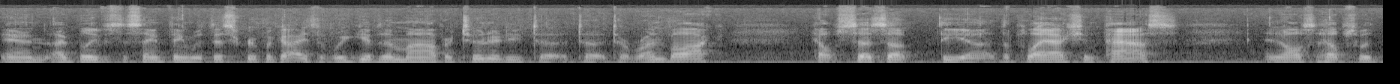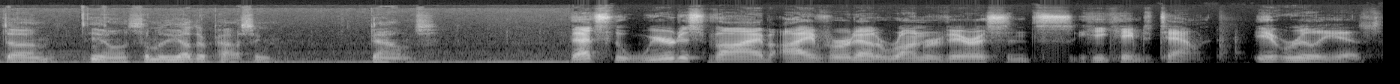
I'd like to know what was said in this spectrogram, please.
And I believe it's the same thing with this group of guys. If we give them an opportunity to, to, to run block, helps sets up the uh, the play action pass, and it also helps with um, you know some of the other passing downs. That's the weirdest vibe I've heard out of Ron Rivera since he came to town. It really is.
